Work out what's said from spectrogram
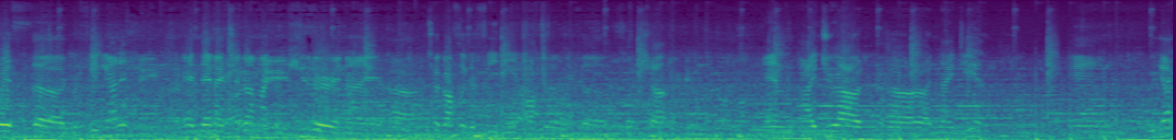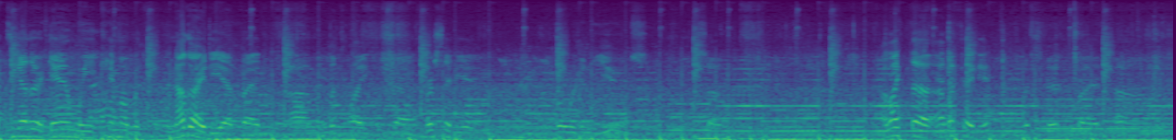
with the graffiti on it, and then I took out my computer and I uh, took off the graffiti off of the Photoshop, and I drew out uh, an idea. And we got together again. We came up with another idea, but um, it looked like the first idea what we're gonna use. So I like the I like the idea. It looks good, but um,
